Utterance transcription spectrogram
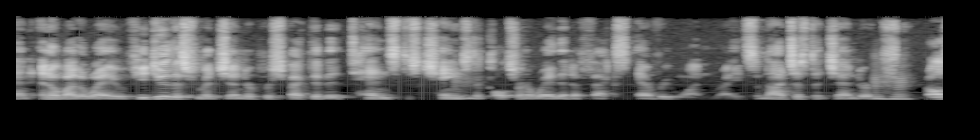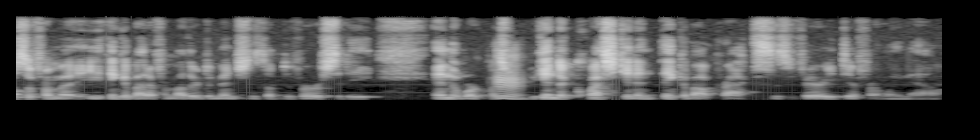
and, and oh, by the way, if you do this from a gender perspective, it tends to change mm-hmm. the culture in a way that affects everyone, right? So not just a gender, mm-hmm. but also from a you think about it from other dimensions of diversity in the workplace. Mm. begin to question and think about practices very differently now.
